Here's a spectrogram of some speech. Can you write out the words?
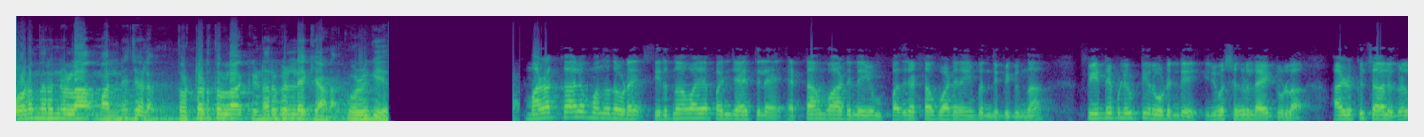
ഓടം നിറഞ്ഞുള്ള മലിനജലം തൊട്ടടുത്തുള്ള കിണറുകളിലേക്കാണ് ഒഴുകിയത്. മഴക്കാലം വന്നതോടെ തിരുനാവായ പഞ്ചായത്തിലെ എട്ടാം വാർഡിനെയും പതിനെട്ടാം വാർഡിനെയും ബന്ധിപ്പിക്കുന്ന പി ഡബ്ല്യു ടി റോഡിന്റെ ഇരുവശങ്ങളിലായിട്ടുള്ള അഴുക്കുചാലുകൾ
